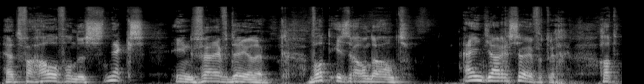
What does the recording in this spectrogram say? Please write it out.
Het verhaal van de snacks in vijf delen. Wat is er aan de hand? Eind jaren 70 had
